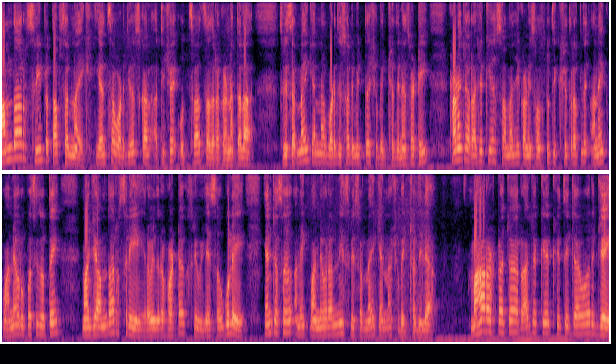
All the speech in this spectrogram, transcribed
आमदार श्री प्रताप सरनाईक यांचा वाढदिवस काल अतिशय उत्साहात साजरा करण्यात आला. श्री सरनाईक यांना वाढदिवसानिमित्त शुभेच्छा देण्यासाठी ठाण्याच्या राजकीय सामाजिक आणि सांस्कृतिक क्षेत्रातले अनेक मान्यवर उपस्थित होते. माजी आमदार श्री रवींद्र फाटक श्री विजय चौगुले यांच्यासह अनेक मान्यवरांनी श्री सरनाईक यांना शुभेच्छा दिल्या. महाराष्ट्राच्या राजकीय क्षितिजावर जे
